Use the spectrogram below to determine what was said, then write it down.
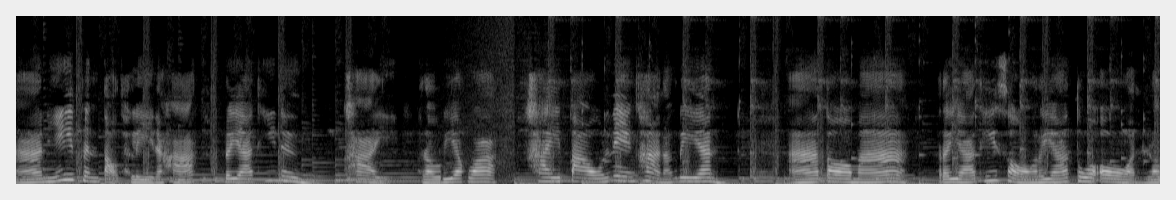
อ่านี้เป็นเต่าทะเลนะคะ ระยะที่ 1 ไข่ เราเรียกว่าไข่เต่านั่นเองค่ะนักเรียนอ่าต่อมา ระยะที่ 2 ระยะตัวอ่อน เรา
